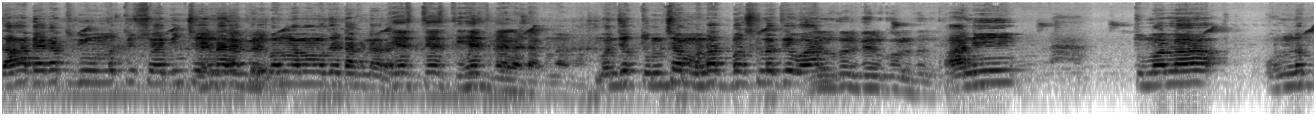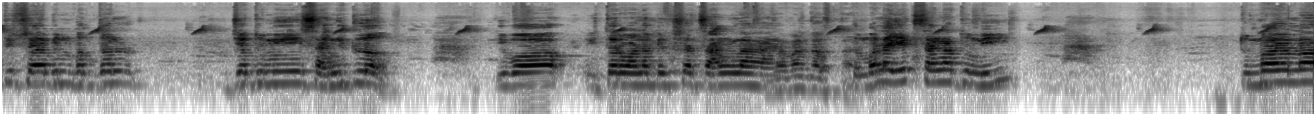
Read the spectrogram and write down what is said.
दहा बॅगा तुम्ही उन्नती सोयाबीनच्या येणाऱ्या बिलकुल, खरीप हंगामामध्ये टाकणार आहे. तेच तेच हेच बॅगा टाकणार आहे. म्हणजे तुमच्या मनात बसलं ते वाण बिलकुल बिलकुल बिलकुल. आणि तुम्हाला उन्नती सोयाबीन बद्दल जे तुम्ही सांगितलं की बा इतर वाणापेक्षा चांगला आहे. जबरदस्त. तर मला एक सांगा तुम्ही तुम्हाला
